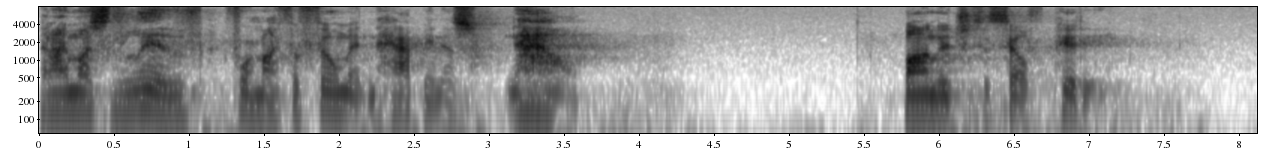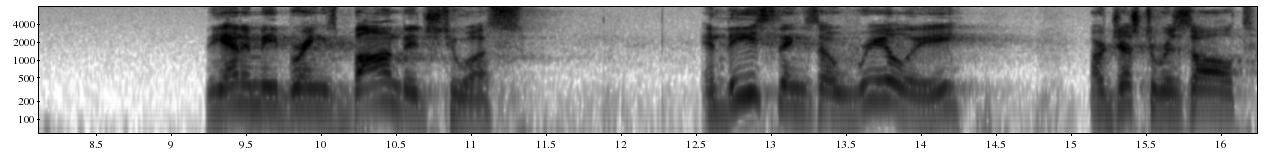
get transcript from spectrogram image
That I must live for my fulfillment and happiness now. Bondage to self pity. The enemy brings bondage to us and these things, though, really are just a result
